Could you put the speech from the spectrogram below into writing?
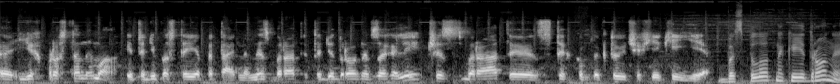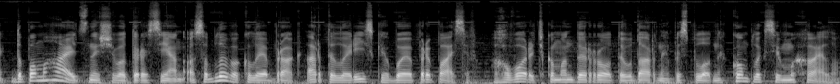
е, їх просто нема. І тоді постає питання: не збирати тоді дрони взагалі, чи збирати з тих комплектуючих, які є. Безпілотники і дрони допомагають знищувати росіян, особливо коли є брак артилерійських боєприпасів, говорить командир роти ударних безпілотних комплексів Михайло.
